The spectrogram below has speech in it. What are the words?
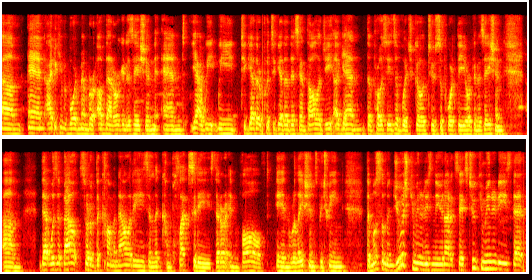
Um, and I became a board member of that organization. And yeah, we, we together put together this anthology, again, the proceeds of which go to support the organization. Um, that was about sort of the commonalities and the complexities that are involved in relations between the Muslim and Jewish communities in the United States, two communities that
